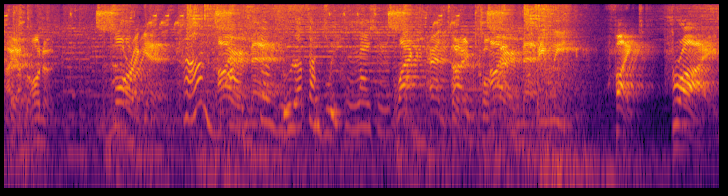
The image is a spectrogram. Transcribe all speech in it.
I am honored. Morrigan. Come, Iron I'll Man. Boot up complete. pleasures. Black Panther. Time for Iron Man. Believe. Fight. Thrive.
